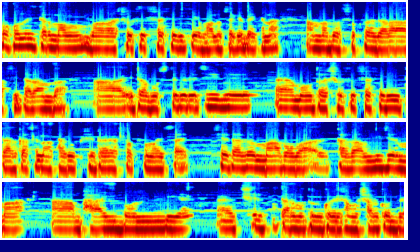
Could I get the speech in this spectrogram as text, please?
কখনোই তার মা শ্বশুর শাশুড়িকে ভালো চোখে দেখে না। আমরা দর্শকরা যারা আছি তারা আমরা এটা বুঝতে পেরেছি যে মৌ তার শ্বশুর শাশুড়ি তার কাছে না থাকুক সেটা সবসময় চায়। সে তার মা বাবা তার নিজের মা ভাই বোন আহ, সে তার মতন করে সংসার করবে।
